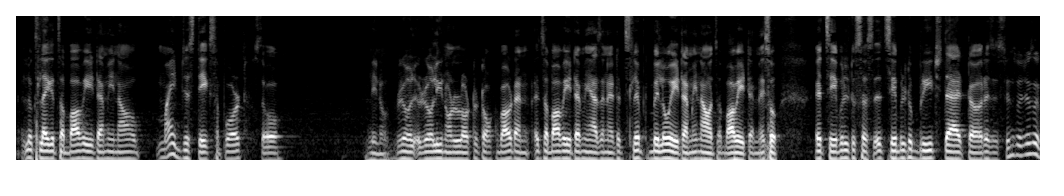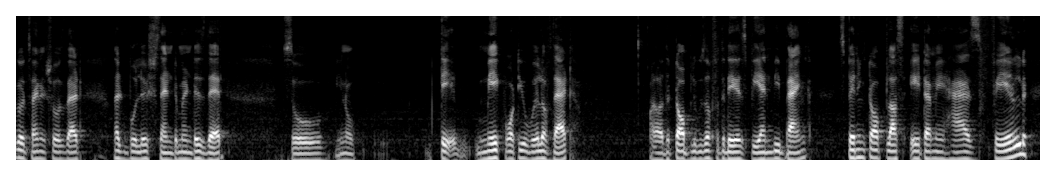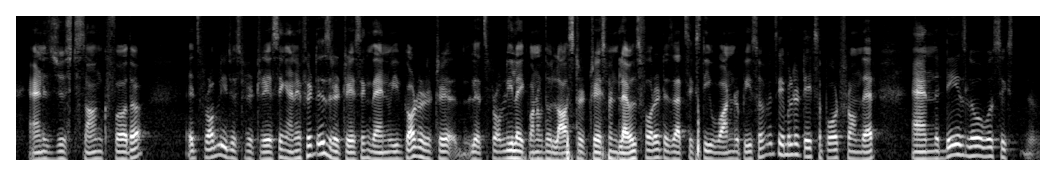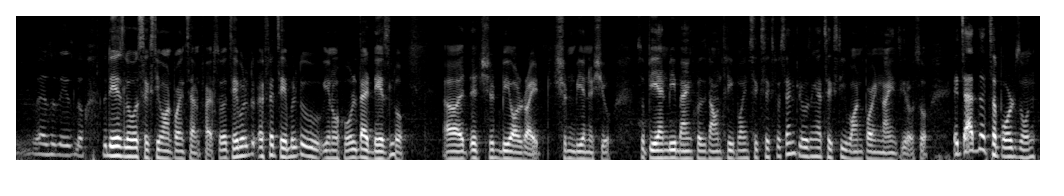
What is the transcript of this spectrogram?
looks like it's above 8 i mean now might just take support. So, you know, really, really not a lot to talk about. And it's above 8 MA, hasn't it? It slipped below 8 MA, now it's above 8 MA. So, it's able to it's able to breach that uh, resistance, which is a good sign. It shows that that bullish sentiment is there. So, you know, make what you will of that. Uh, the top loser for the day is PNB Bank. Spinning top plus 8 MA has failed and is just sunk further it's probably just retracing and if it is retracing then we've got a retrace it's probably like one of the last retracement levels for it is at 61 rupees. So if it's able to take support from there and the day's low was 6 where's the day's low? The day's low was 61.75 so it's able to if it's able to you know hold that day's low uh, it, it should be all right. Shouldn't be an issue. So PNB Bank was down 3.66%, closing at 61.90. So it's at that support zone.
